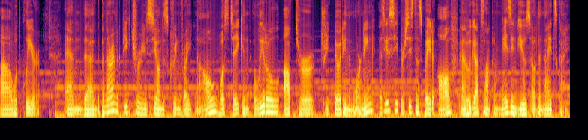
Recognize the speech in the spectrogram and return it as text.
uh, would clear. And uh, the panoramic picture you see on the screen right now was taken a little after 3.30 in the morning. As you see persistence paid off and we got some amazing views of the night sky.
